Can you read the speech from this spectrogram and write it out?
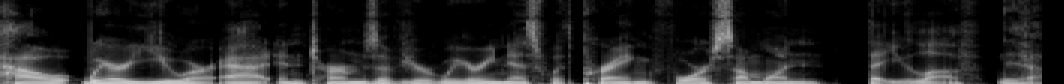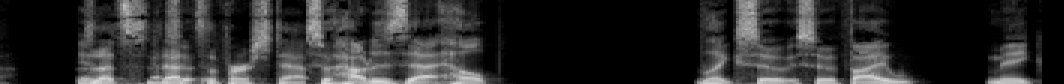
how where you are at in terms of your weariness with praying for someone that you love. yeah. So that's that's So- the first step. So how does that help? Like so so if I make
